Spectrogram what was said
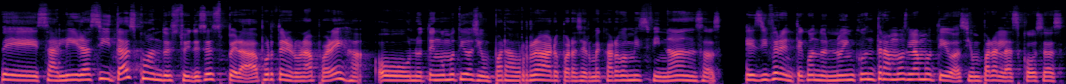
de salir a citas cuando estoy desesperada por tener una pareja o no tengo motivación para ahorrar o para hacerme cargo de mis finanzas. Es diferente cuando no encontramos la motivación para las cosas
